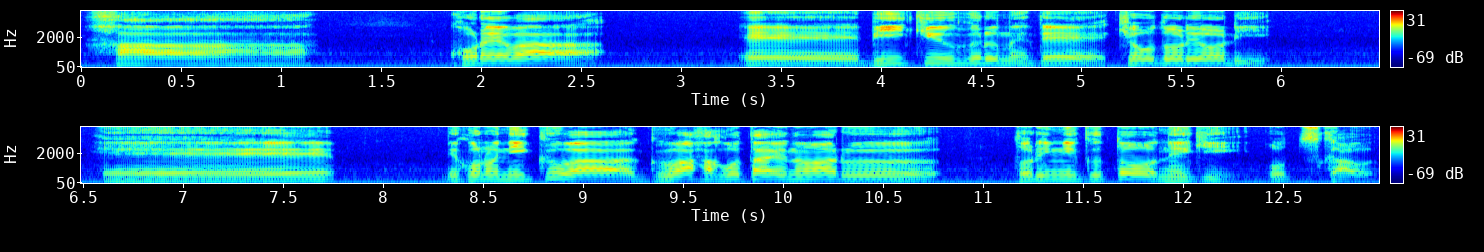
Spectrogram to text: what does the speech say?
はあこれはえー、B 級グルメで郷土料理。へえでこの肉は具は歯ごたえのある鶏肉とネギを使う。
